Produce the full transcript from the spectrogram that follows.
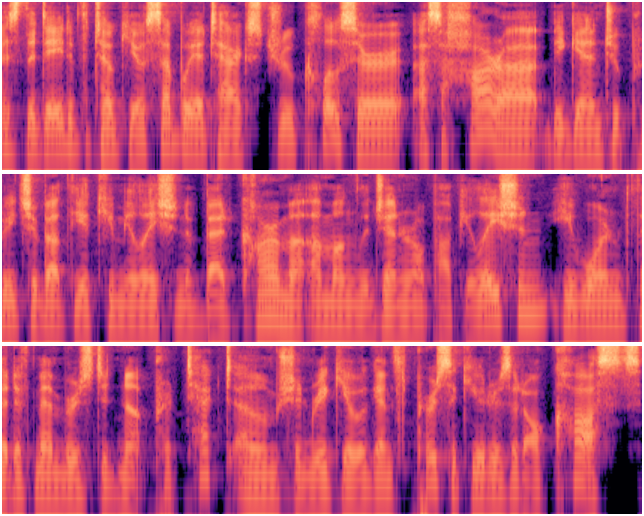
As the date of the Tokyo subway attacks drew closer, Asahara began to preach about the accumulation of bad karma among the general population. He warned that if members did not protect Aum Shinrikyo against persecutors at all costs,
